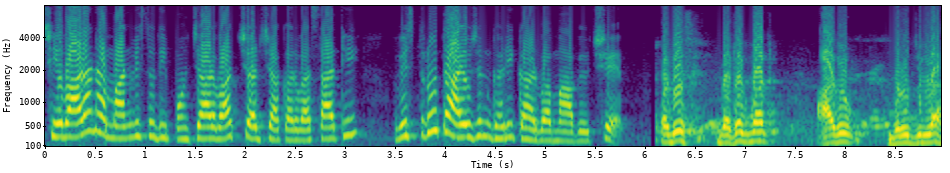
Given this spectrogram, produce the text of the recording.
છેવાડાના માનવી સુધી પહોંચાડવા, ચર્ચા કરવા સાથે વિસ્તૃત આયોજન ઘડી કાઢવામાં આવ્યું છે. પ્રદેશ બેઠક બાદ આજ ભરૂચ જિલ્લા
